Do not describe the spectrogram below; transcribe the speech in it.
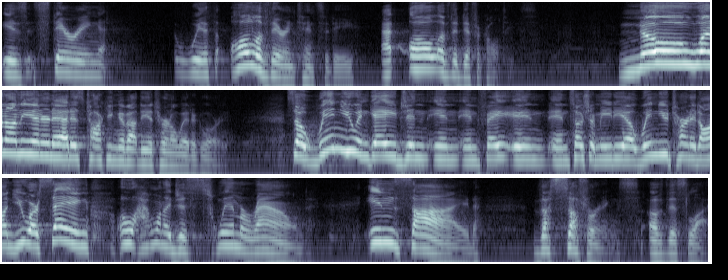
is staring with all of their intensity at all of the difficulties. No one on the internet is talking about the eternal way to glory. So when you engage in, in, in, in, in social media, when you turn it on, you are saying, Oh, I want to just swim around inside the sufferings of this life.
